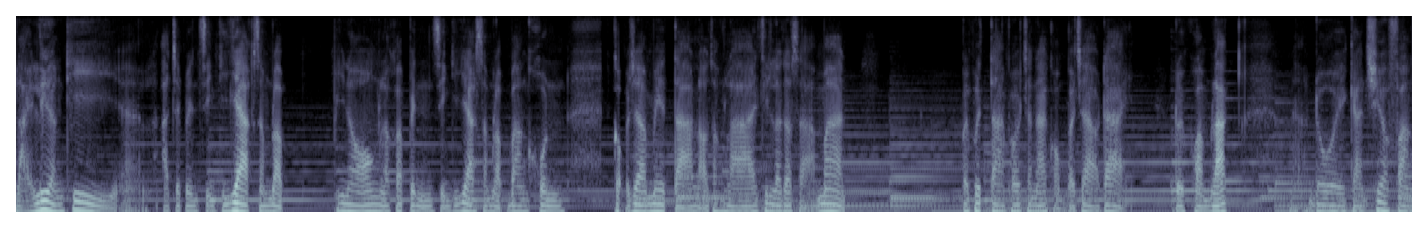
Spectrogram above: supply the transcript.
หลายเรื่องที่อาจจะเป็นสิ่งที่ยากสำหรับพี่น้อง แล้วก็เป็นสิ่งที่ยากสำหรับบางคนขอพระเจ้าเมตตาเราทั้งหลายที่เราจะสามารถประพฤติตามพระวจนะของพระเจ้าได้ โดยความรักนะโดยการเชื่อฟัง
